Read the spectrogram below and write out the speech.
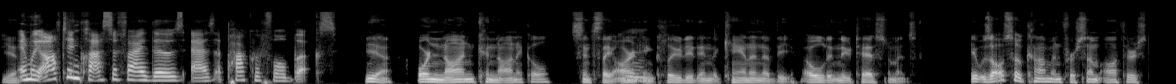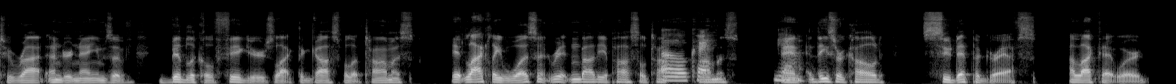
Yeah. And we often classify those as apocryphal books. Yeah, or non canonical, since they aren't Mm. included in the canon of the Old and New Testaments. It was also common for some authors to write under names of biblical figures like the Gospel of Thomas. It likely wasn't written by the Apostle Tho- Oh, okay. Thomas, Yeah. and these are called pseudepigraphs. I like that word.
